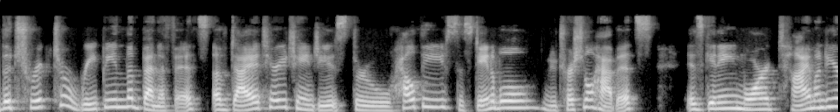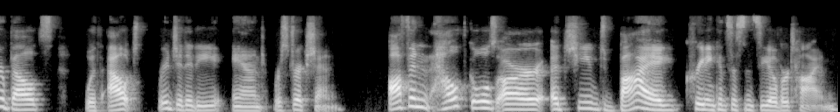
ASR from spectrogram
The trick to reaping the benefits of dietary changes through healthy, sustainable nutritional habits is getting more time under your belts without rigidity and restriction. Often, health goals are achieved by creating consistency over time,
